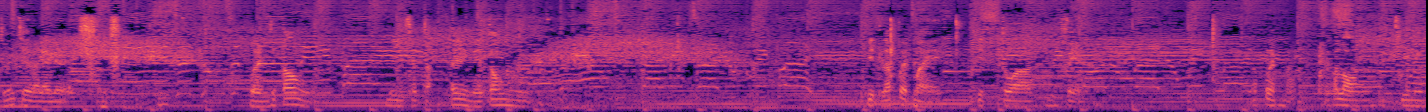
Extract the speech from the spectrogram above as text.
จะไม่เจออะไรเลย เหมือนจะต้องมีสตาร์เอ้ยเนี่ยต้อง ปิดแล้วเปิดใหม่ ปิดตัวอินเฟซแล้วเปิดใหม่ แล้วก็ลองอีกทีนึง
